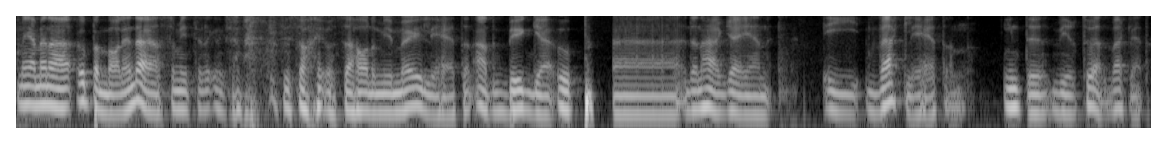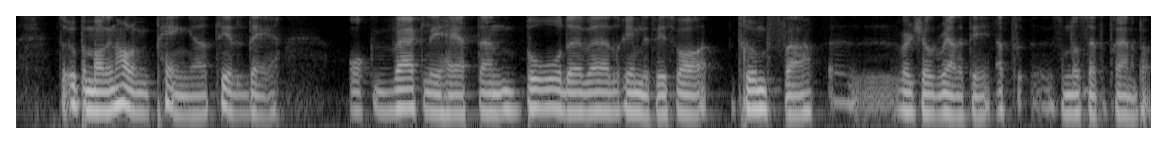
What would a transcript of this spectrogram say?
Men jag menar uppenbarligen där, som i till exempel så har de ju möjligheten att bygga upp eh, den här grejen i verkligheten. Inte virtuell verklighet. Så uppenbarligen har de pengar till det. Och verkligheten borde väl rimligtvis vara trumfa eh, virtual reality att, som något sätt att träna på.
